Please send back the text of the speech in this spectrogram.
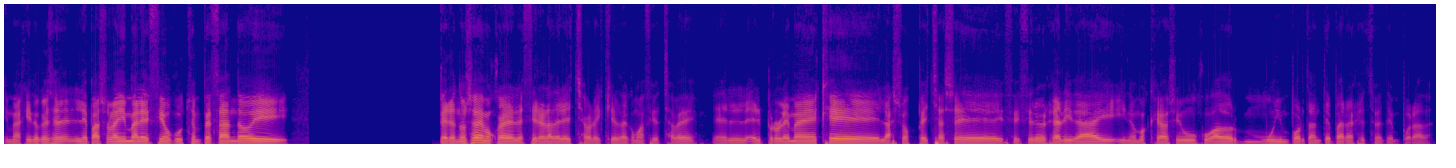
imagino que se le pasó la misma lección justo empezando y pero no sabemos cuál es el decir a la derecha o a la izquierda como ha sido esta vez. El, problema es que las sospechas se, hicieron realidad y, no hemos quedado sin un jugador muy importante para el resto de temporada.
